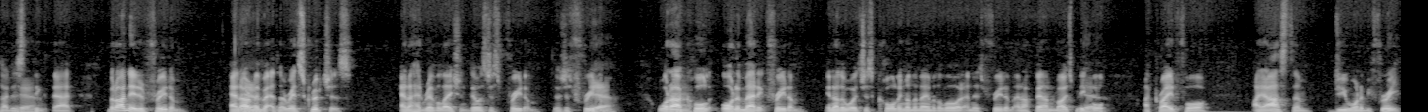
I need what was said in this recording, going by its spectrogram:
I just Yeah. think that. But I needed freedom, and I remember as I read scriptures, and I had revelation. There was just freedom. There was just freedom. Yeah. What I Mm. call automatic freedom. In other words, just calling on the name of the Lord, and there's freedom. And I found most people I prayed for, I asked them, "Do you want to be free?"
